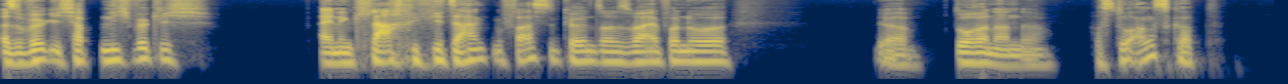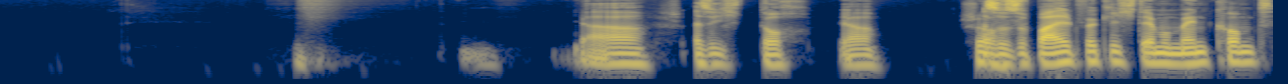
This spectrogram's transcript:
Also wirklich, ich habe nicht wirklich einen klaren Gedanken fassen können, sondern es war einfach nur, ja, durcheinander. Hast du Angst gehabt? Ja, also ich doch, ja. Schon. Also sobald wirklich der Moment kommt,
